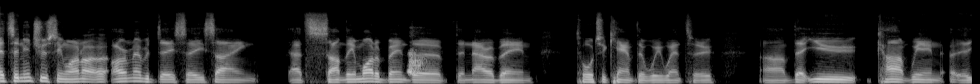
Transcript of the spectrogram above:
it's an interesting one. I, I remember DC saying that's something. It might have been the the Narrabeen torture camp that we went to. Uh, that you can't win, uh,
